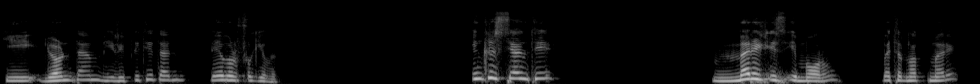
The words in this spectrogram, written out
He learned them, he repeated, and they were forgiven. In Christianity, marriage is immoral. Better not marry.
